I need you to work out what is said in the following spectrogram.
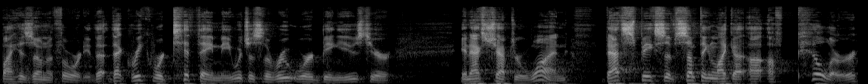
by his own authority. That, that Greek word tithemi, which is the root word being used here in Acts chapter 1, that speaks of something like a, a, a pillar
